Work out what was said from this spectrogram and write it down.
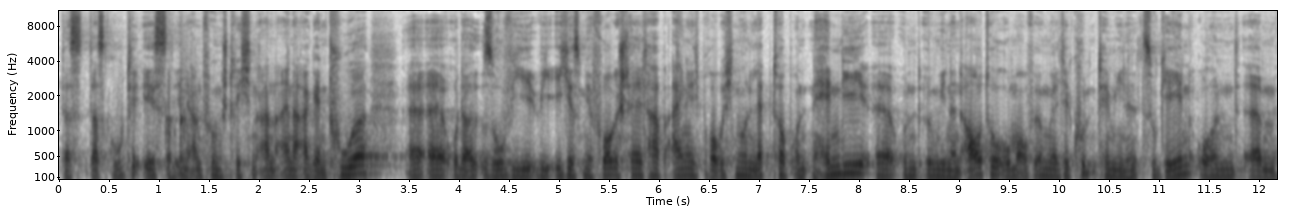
das, das Gute ist, in Anführungsstrichen, an einer Agentur äh, äh, oder so wie, wie ich es mir vorgestellt habe, eigentlich brauche ich nur einen Laptop und ein Handy äh, und irgendwie ein Auto, um auf irgendwelche Kundentermine zu gehen und ähm,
